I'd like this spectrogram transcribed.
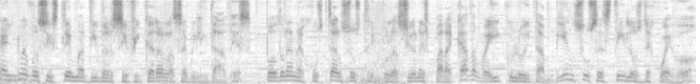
El nuevo sistema diversificará las habilidades. Podrán ajustar sus tripulaciones para cada vehículo y también sus estilos de juego.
